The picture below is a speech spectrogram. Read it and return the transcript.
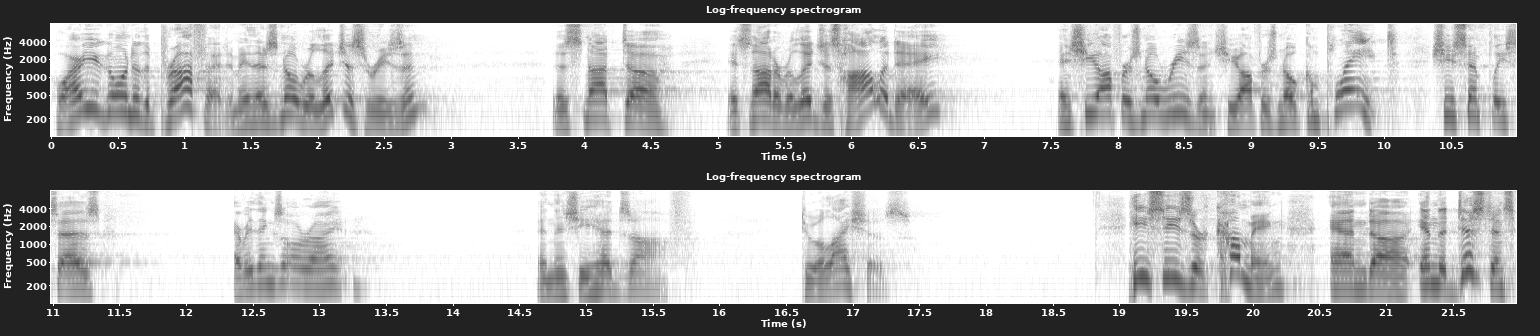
Why are you going to the prophet? I mean, there's no religious reason. It's not, uh, it's not a religious holiday. And she offers no reason. She offers no complaint. She simply says, Everything's all right. And then she heads off to Elisha's. He sees her coming, and uh, in the distance,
